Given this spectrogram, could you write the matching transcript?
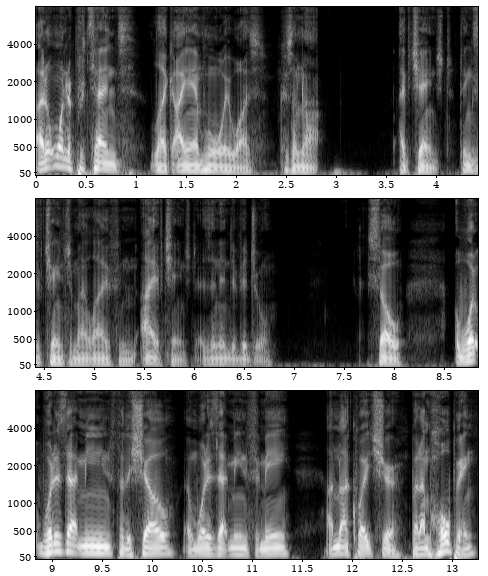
I don't want to pretend like I am who I was because I'm not. I've changed. Things have changed in my life, and I have changed as an individual. So, what what does that mean for the show, and what does that mean for me? I'm not quite sure, but I'm hoping.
